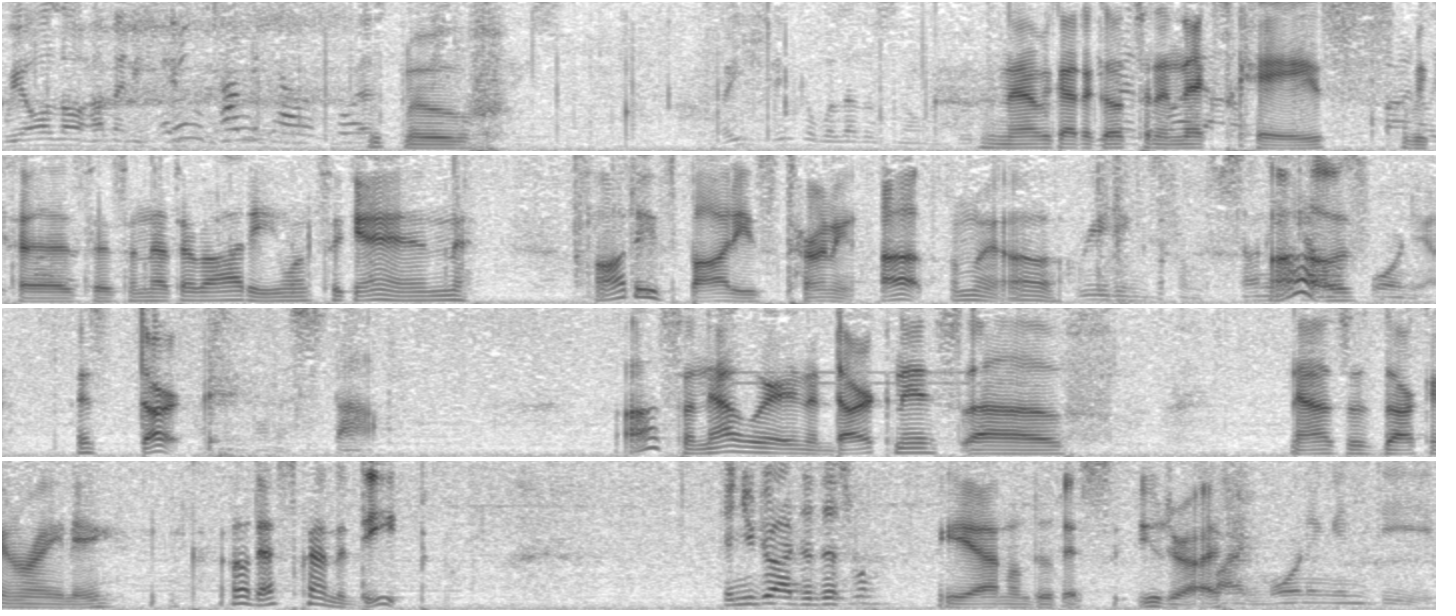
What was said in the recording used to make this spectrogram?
we all know how many I didn't come to California. Let's move. Ray Pinker will let us know. the good Now we gotta go to the next case because there's another body once again. All these bodies turning up. I'm like, oh. Greetings from sunny Oh, it's, California. it's dark. I want to stop. Oh, so now we're in the darkness of. Now it's just dark and rainy. Oh, that's kind of deep. Can you drive to this one? Yeah, I don't do this. You drive. Fine morning indeed.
